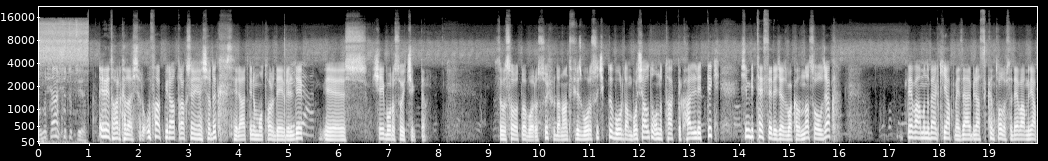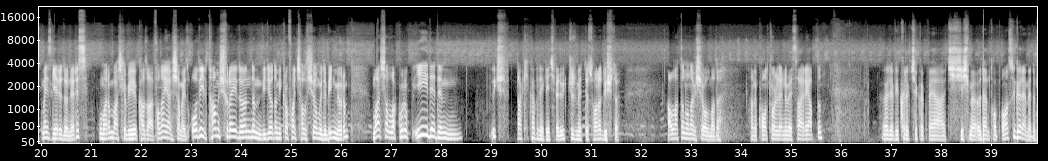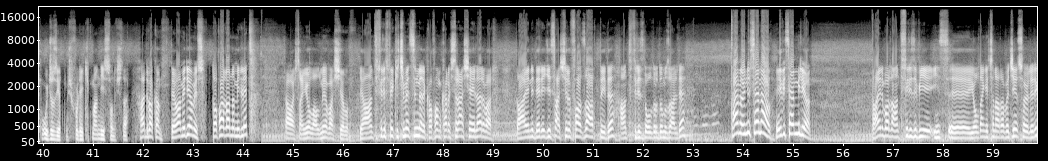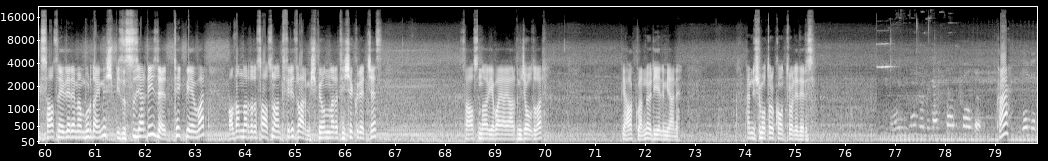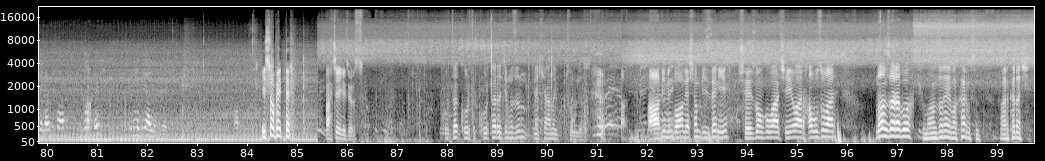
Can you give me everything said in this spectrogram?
Bunu şu an şu tutuyor. Evet arkadaşlar ufak bir atraksiyon yaşadık. Selahattin'in motor devrildi. S- şey borusu çıktı. Sıvı soğutma borusu. Şuradan antifriz borusu çıktı. Buradan boşaldı. Onu taktık hallettik. Şimdi bir test edeceğiz bakalım nasıl olacak. Devamını belki yapmayız. Eğer biraz sıkıntı olursa devamını yapmayız. Geri döneriz. Umarım başka bir kaza falan yaşamayız. O değil tam şurayı döndüm. Videoda mikrofon çalışıyor muydu bilmiyorum. Maşallah grup iyi dedim. 3 dakika bile geçmedi. 300 metre sonra düştü. Allah'tan ona bir şey olmadı. Hani kontrollerini vesaire yaptım. Öyle bir kırık çıkık veya şişme ödem toplaması göremedim. Ucuz yırtmış. Full ekipman değil sonuçta. Hadi bakalım. Devam ediyor muyuz? Toparlanın millet. Yavaştan yol almaya başlayalım. Ya antifriz pek içime sinmedi. Kafam karıştıran şeyler var. Daha yeni derecesi aşırı fazla arttıydı. Antifriz doldurduğumuz halde. Tamam önü sen al. Evi sen biliyorsun. Daha yeni bu arada antifrizi bir e, yoldan geçen arabacıya söyledik. Sağ olsun evler hemen buradaymış. Biz ıssız yerdeyiz de tek bir ev var. Adamlarda da sağ olsun antifriz varmış. Bir onlara teşekkür edeceğiz. Sağ olsunlar ya bayağı yardımcı oldular. Bir haklarını ödeyelim yani. Hem de şu motoru kontrol ederiz. 114'e geldi sabit kaldı. Ha? 114'e geldi sabit. 115 kırmızı yandı direkt. İstop ettir. Bahçeye geziyoruz. Kurta, kurt, kurtarıcımızın mekanı turluyoruz. Abimin doğal yaşam bizden iyi. Şezlongu var, şeyi var, havuzu var. Manzara bu. Şu manzaraya bakar mısın arkadaş?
